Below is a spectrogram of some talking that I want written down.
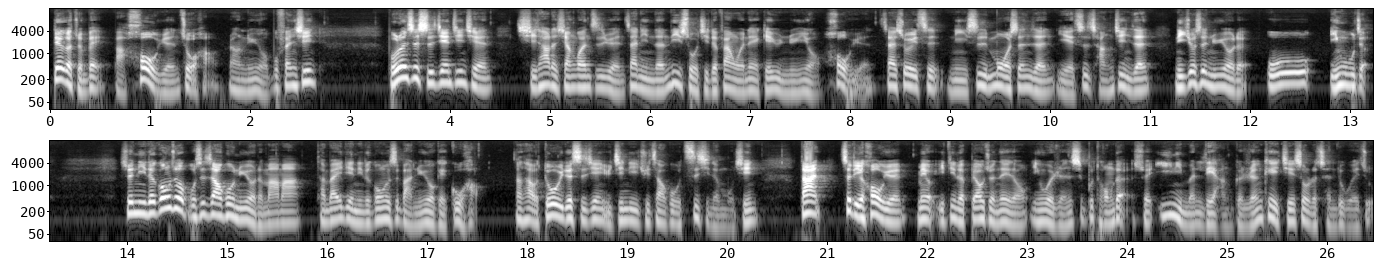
第二个准备，把后援做好，让女友不分心。不论是时间、金钱、其他的相关资源，在你能力所及的范围内给予女友后援。再说一次，你是陌生人，也是常进人，你就是女友的无引舞者。所以你的工作不是照顾女友的妈妈，坦白一点，你的工作是把女友给顾好。让她有多余的时间与精力去照顾自己的母亲。当然，这里后援没有一定的标准内容，因为人是不同的，所以以你们两个人可以接受的程度为主。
